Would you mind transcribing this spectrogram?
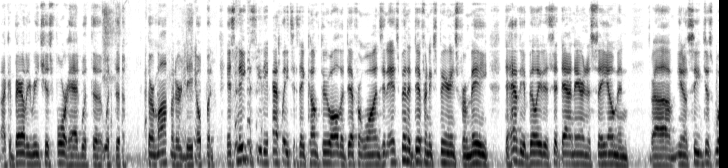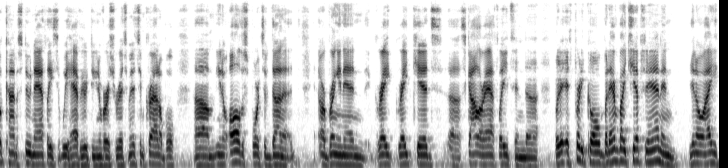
I could barely reach his forehead with the with the thermometer deal, but it's neat to see the athletes as they come through all the different ones. And it's been a different experience for me to have the ability to sit down there and to see them and, um, you know, see just what kind of student athletes we have here at the University of Richmond. It's incredible. Um, you know, all the sports have done it, are bringing in great, great kids, uh, scholar athletes, and uh, but it's pretty cool. But everybody chips in, and you know, I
